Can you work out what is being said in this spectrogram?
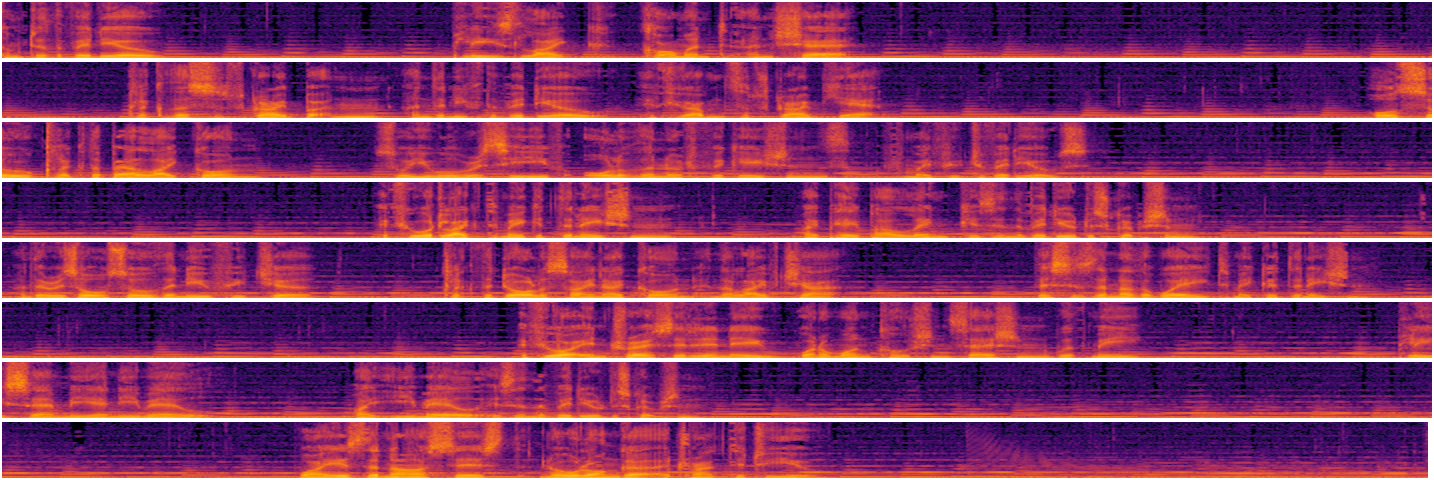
welcome to the video. Please like, comment and share. Click the subscribe button underneath the video if you haven't subscribed yet. Also click the bell icon so you will receive all of the notifications for my future videos. If you would like to make a donation, my PayPal link is in the video description and there is also the new feature, click the dollar sign icon in the live chat. This is another way to make a donation. If you are interested in a one-on-one -on -one coaching session with me, please send me an email. My email is in the video description. Why is the narcissist no longer attracted to you?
